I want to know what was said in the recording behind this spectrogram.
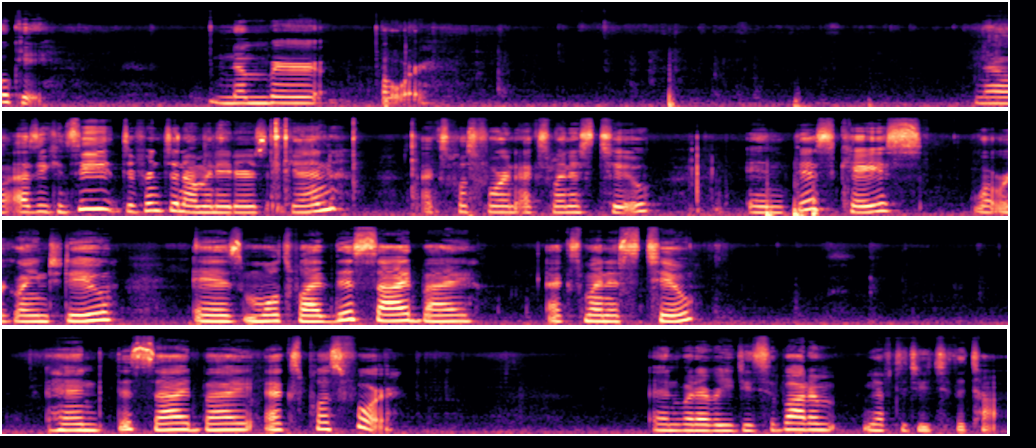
Okay. Number four. Now, as you can see, different denominators again, x plus 4 and x minus 2. In this case, what we're going to do is multiply this side by x minus 2 and this side by x plus 4. And whatever you do to the bottom, you have to do to the top.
